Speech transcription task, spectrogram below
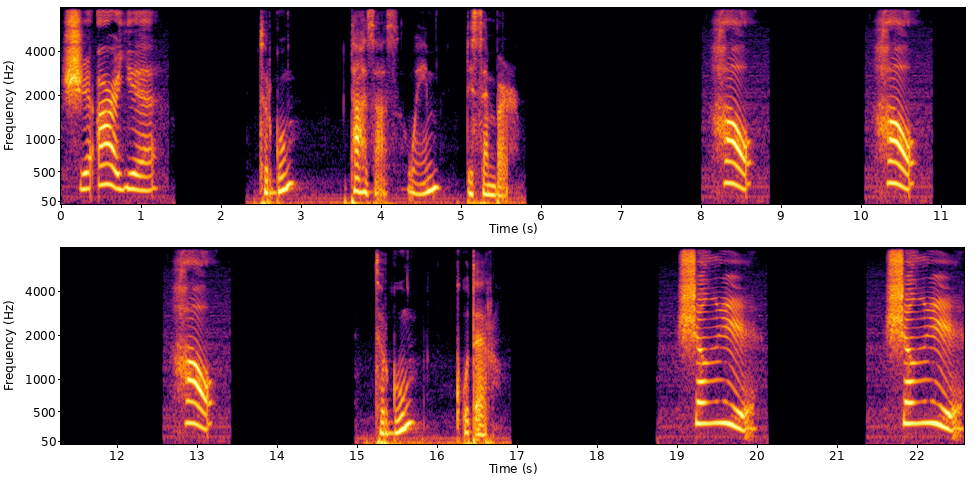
十二月， ترجم تهساس ويم ديسمبر هاو هاو هاو ترجم كوتر شنري شنري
